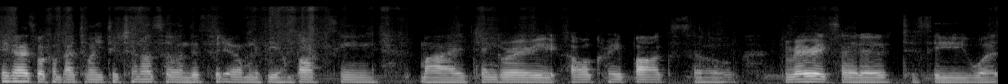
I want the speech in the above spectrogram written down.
Hey guys, welcome back to my YouTube channel. So in this video, I'm going to be unboxing my January Owlcrate box. So I'm very excited to see what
